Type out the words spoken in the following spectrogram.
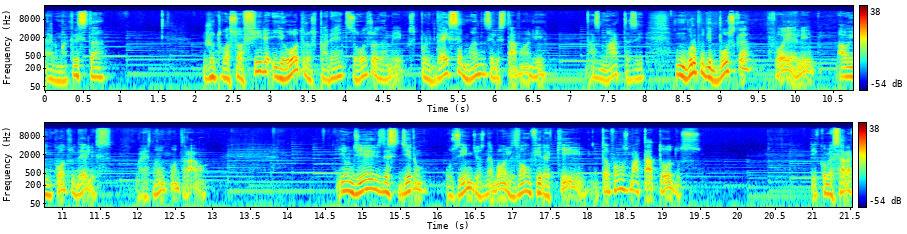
era uma cristã, junto com a sua filha e outros parentes, outros amigos. Por dez semanas eles estavam ali, nas matas, e um grupo de busca foi ali ao encontro deles, mas não encontravam. E um dia eles decidiram, os índios, né? Bom, eles vão vir aqui, então vamos matar todos. E começaram a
